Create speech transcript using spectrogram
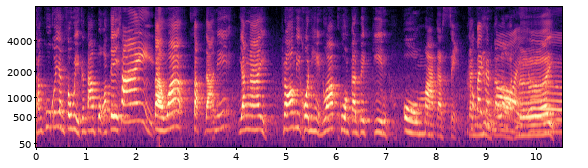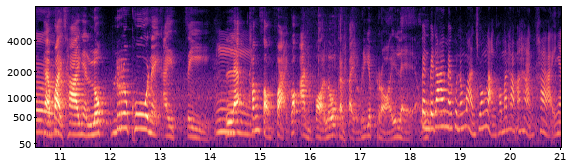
ทั้งคู่ก็ยังสวีทกันตามปกติ ใช่ แต่ว่าสัปดาห์นี้ยังไง เพราะมีคนเห็นว่าควงกันไปกิน โอมากาเสะกันเขาไปอกัยู่นตลอดบ่อยเลยเออแถมฝ่ายชายเนี่ยลบรูปคู่ในไอจีอืมและทั้งสองฝ่ายก็อันฟอลโล่กันไปเรียบร้อยแล้ว เป็นไปได้ไหมคุณน้ำหวานช่วงหลังเขามาทำอาหารขายไง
